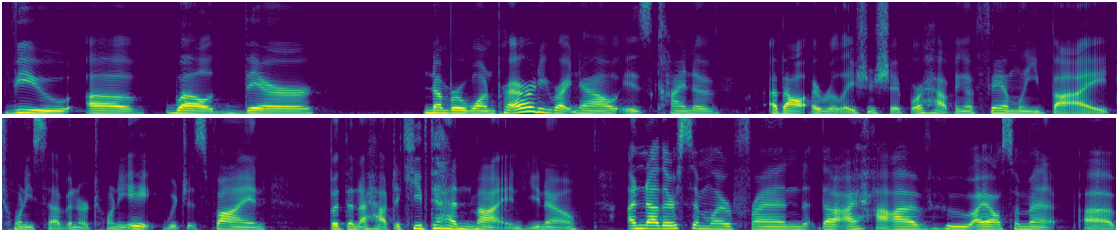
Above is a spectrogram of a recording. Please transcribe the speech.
view of well their number one priority right now is kind of about a relationship or having a family by 27 or 28 which is fine but then I have to keep that in mind, you know. Another similar friend that I have who I also met uh,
